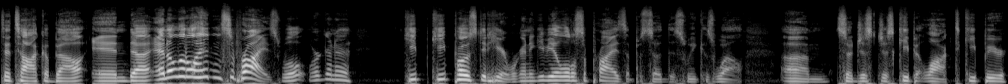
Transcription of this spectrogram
to talk about, and uh, and a little hidden surprise. Well, we're gonna keep keep posted here. We're gonna give you a little surprise episode this week as well. Um, so just just keep it locked. Keep your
